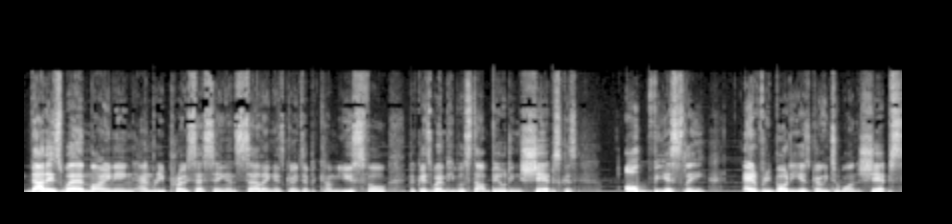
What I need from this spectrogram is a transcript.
That is where mining and reprocessing and selling is going to become useful, because when people start building ships, because obviously everybody is going to want ships.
